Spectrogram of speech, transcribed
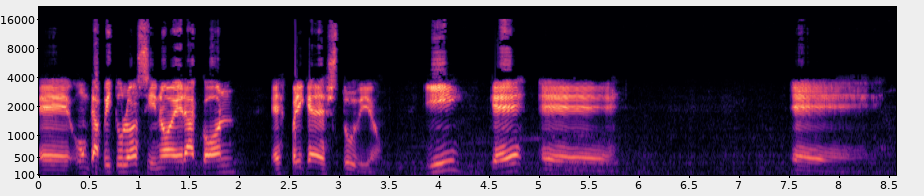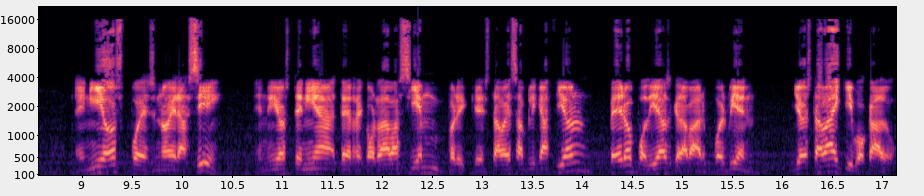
eh, un capítulo si no era con Spreaker Studio y que eh, en iOS pues no era así. En iOS tenía, te recordaba siempre que estaba esa aplicación, pero podías grabar. Pues bien, yo estaba equivocado.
